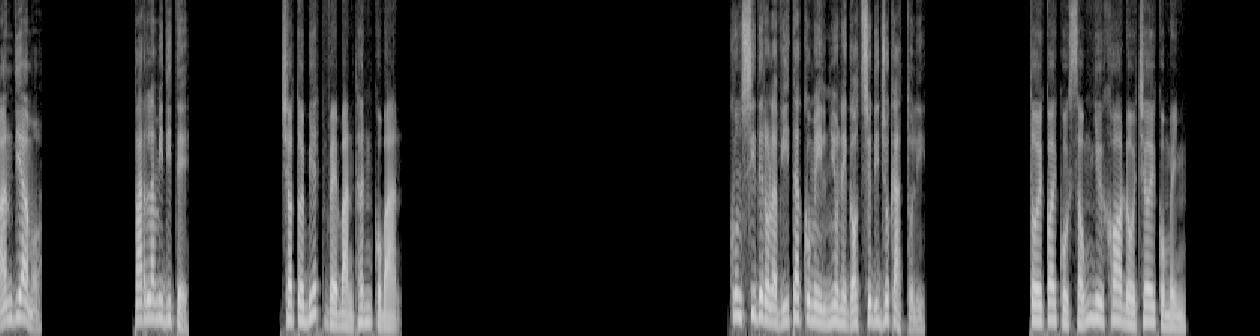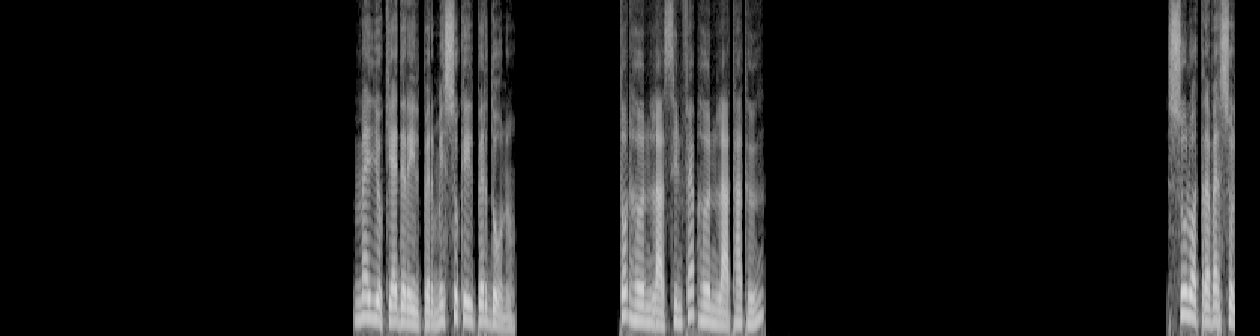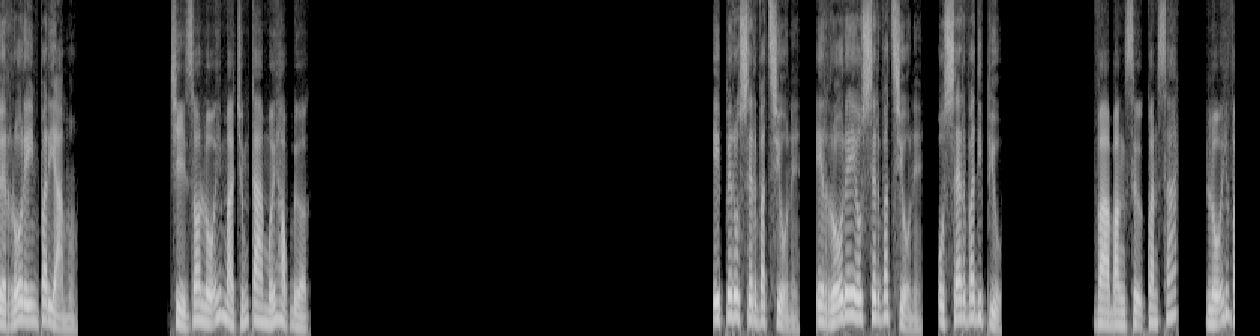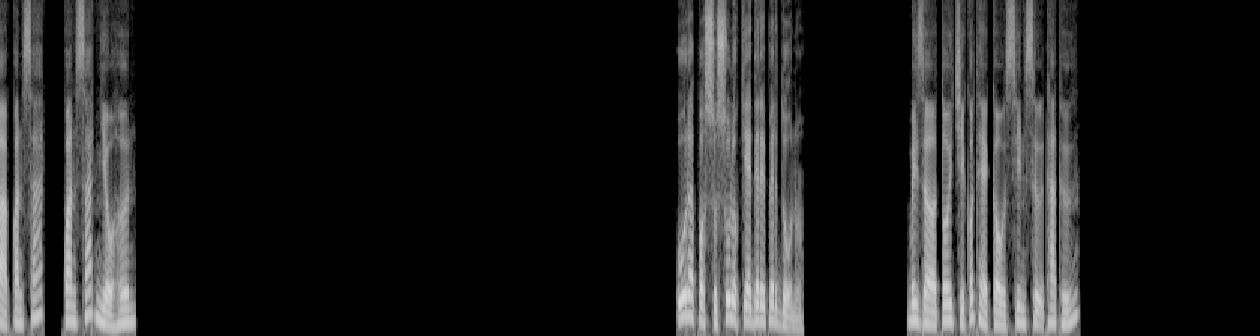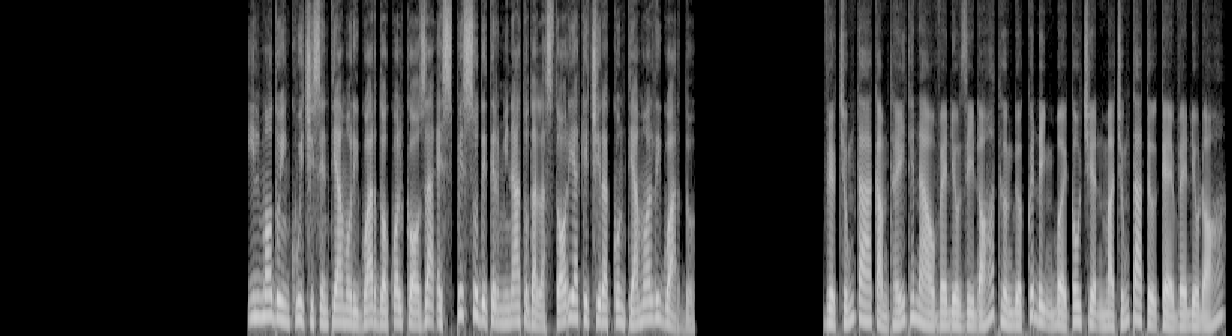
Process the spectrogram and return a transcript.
Andiamo. Parlami di te. Cho tôi biết về bản thân của bạn. Considero la vita come il mio negozio di giocattoli. Tôi coi cuộc sống như kho đồ chơi của mình. Meglio chiedere il permesso che il perdono. Tốt hơn là xin phép hơn là tha thứ. Solo attraverso l'errore impariamo. Chỉ do lỗi mà chúng ta mới học được. E per osservazione. Errore e osservazione. Osserva di più. Và bằng sự quan sát, lỗi và quan sát, quan sát nhiều hơn. Ora posso solo chiedere perdono. Bây giờ tôi chỉ có thể cầu xin sự tha thứ. Il modo in cui ci sentiamo riguardo a qualcosa è spesso determinato dalla storia che ci raccontiamo al riguardo. Việc chúng ta cảm thấy thế nào về điều gì đó thường được quyết định bởi câu chuyện mà chúng ta tự kể về điều đó.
